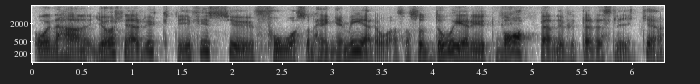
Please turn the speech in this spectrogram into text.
och när han gör sina ryck, det finns ju få som hänger med då. Alltså, så då är det ju ett vapen utan dess like.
